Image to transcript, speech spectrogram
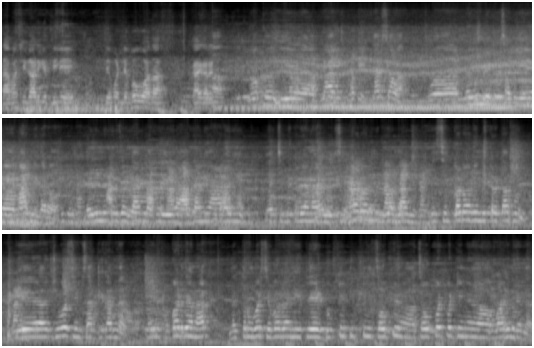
साहेबांची गाडी घेतलेली आहे. ते म्हटले बघू आता काय करायचं. लोक हे कार व नवीन मीटरसाठी मागणी करावा. नवीन मीटर जर टाकला तर अडाणी अडाणी यांचे मीटर येणार सिम कार्डवाले मीटर ते सिम कार्डवाले मीटर टाकून ते जिओ सिम सारखे करणार. पहिले फुकट देणार नंतर वर्षभर आणि ते दुपटी टिपटी चौपी चौपटपट्टीने वाढून देणार.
